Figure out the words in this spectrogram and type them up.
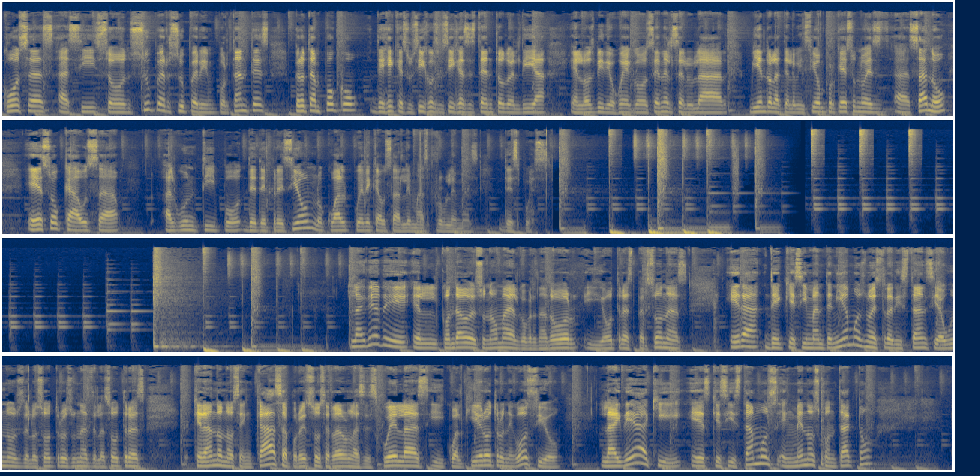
Cosas así son súper, súper importantes, pero tampoco deje que sus hijos, sus hijas estén todo el día en los videojuegos, en el celular, viendo la televisión, porque eso no es ah, sano. Eso causa algún tipo de depresión, lo cual puede causarle más problemas después. La idea del el condado de Sonoma, el gobernador y otras personas era de que si manteníamos nuestra distancia unos de los otros, unas de las otras, quedándonos en casa, por eso cerraron las escuelas y cualquier otro negocio. La idea aquí es que si estamos en menos contacto,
